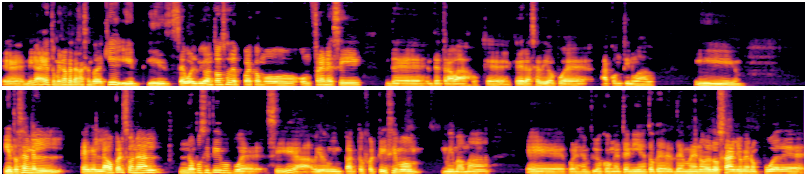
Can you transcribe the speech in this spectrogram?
eh, mira esto, mira lo que están haciendo de aquí, y, se volvió entonces después como un frenesí de, de trabajo que, que, gracias a Dios pues ha continuado. Y, y entonces en el, en el lado personal no positivo, pues sí, ha habido un impacto fuertísimo. Mi mamá eh, por ejemplo, con este nieto que de menos de dos años que no puede,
